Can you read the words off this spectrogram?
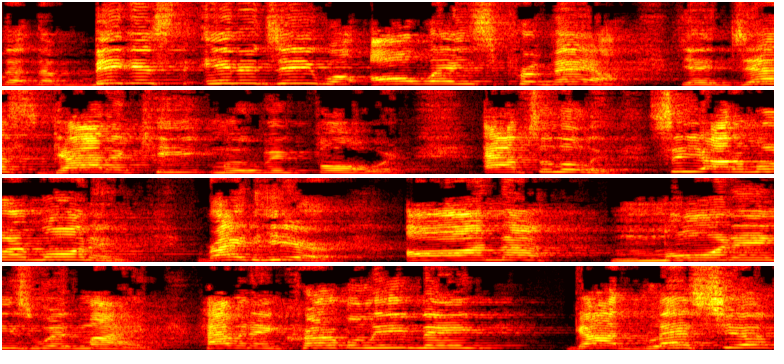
the, the biggest energy will always prevail. You just gotta keep moving forward. Absolutely. See y'all tomorrow morning, right here on Mornings with Mike. Have an incredible evening. God bless you.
